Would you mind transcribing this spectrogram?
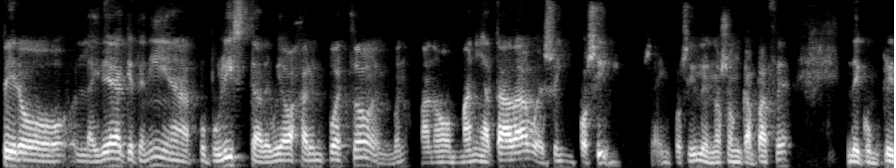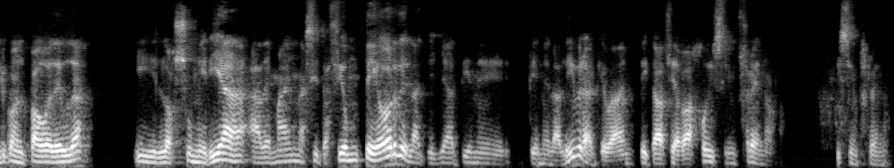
pero la idea que tenía populista de voy a bajar impuestos, bueno, mano maniatada, pues eso es imposible. O sea, imposible, no son capaces de cumplir con el pago de deuda y los sumiría además en una situación peor de la que ya tiene, tiene la libra, que va en picado hacia abajo y sin freno. Y sin freno.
